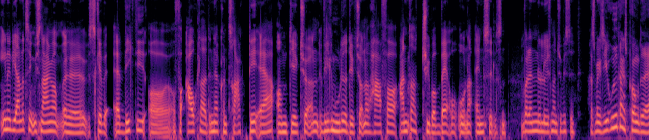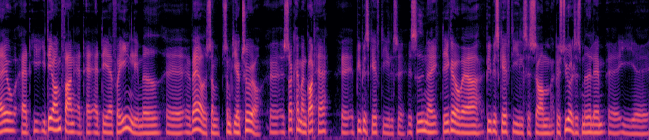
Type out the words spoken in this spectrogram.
En af de andre ting, vi snakker om, øh, skal er vigtigt at, at få afklaret den her kontrakt, det er om direktøren, hvilke muligheder direktøren har for andre typer værv under ansættelsen. Hvordan løser man typisk det? Altså man kan sige, udgangspunktet er jo, at i, i det omfang, at, at, at det er forenligt med øh, erhvervet som, som direktør, øh, så kan man godt have øh, bibeskæftigelse ved siden af. Det kan jo være bibeskæftigelse som bestyrelsesmedlem øh, i, øh,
